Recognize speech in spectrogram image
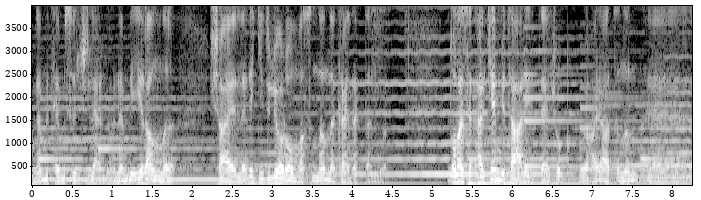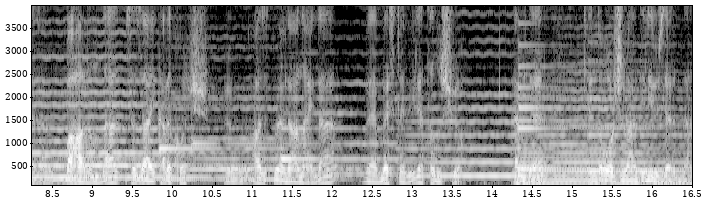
önemli temsilcilerine, önemli İranlı şairlere gidiliyor olmasından da kaynaklanıyor. Dolayısıyla erken bir tarihte, çok hayatının e, baharında Sezai Karakoç e, Hazreti Mevlana'yla ve Mesnevi ile tanışıyor. Hem de kendi orijinal dili üzerinden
